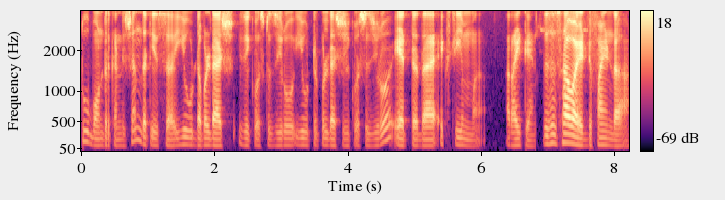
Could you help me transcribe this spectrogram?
two boundary condition. That is uh, u double dash is equals to 0 u triple dash is equals to 0 at the extreme uh, right end. This is how i defined uh,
